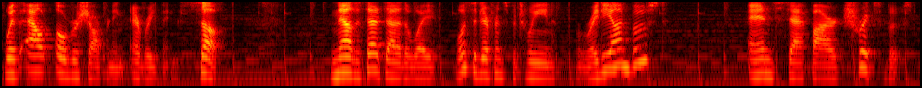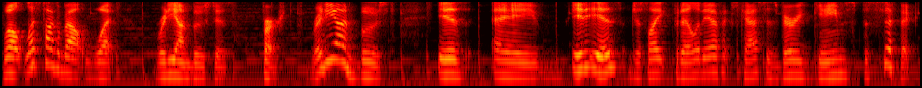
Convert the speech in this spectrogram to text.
without over sharpening everything. So now that that's out of the way, what's the difference between Radeon Boost and Sapphire Trixx Boost? Well, let's talk about what Radeon Boost is first. Radeon Boost is a, it is, just like Fidelity FX CAS, is very game specific.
